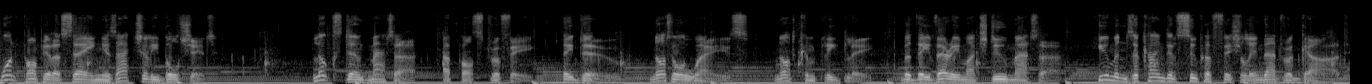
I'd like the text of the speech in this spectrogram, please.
What popular saying is actually bullshit? Looks don't matter, apostrophe. They do. Not always. Not completely. But they very much do matter. Humans are kind of superficial in that regard.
